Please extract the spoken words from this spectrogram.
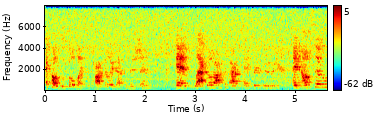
I call Google like the popular definition. It lack of loss of appetite for food, and also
